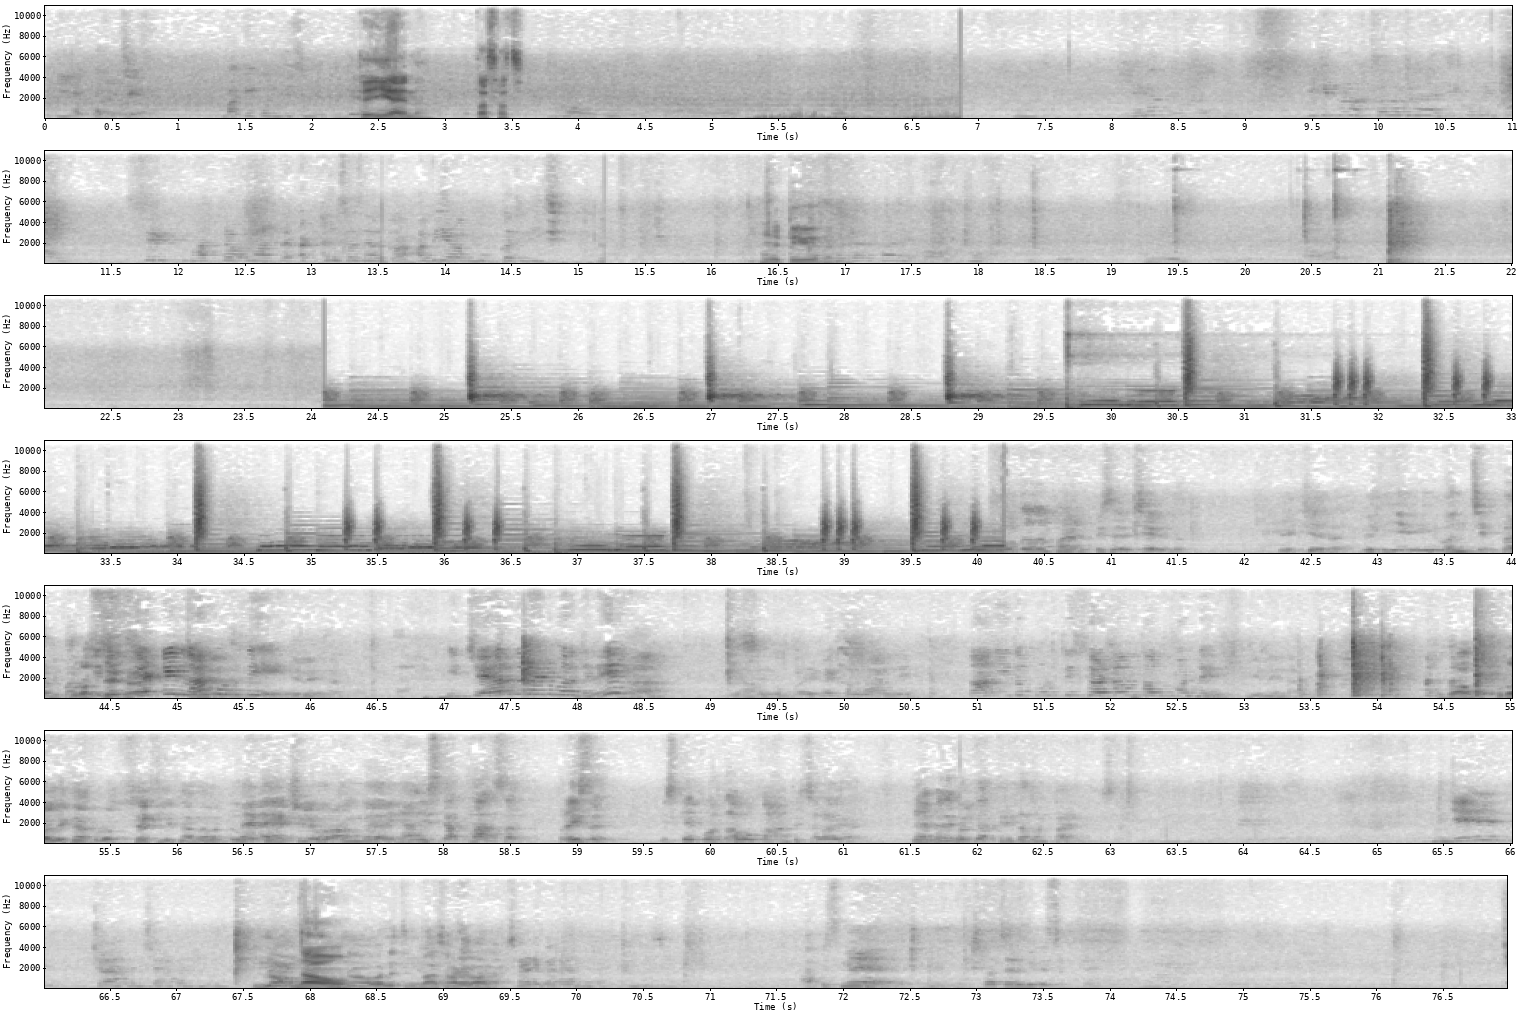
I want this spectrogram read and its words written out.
तेही आहे ना तसंच. ये टीवी अच्छा ಕೊಡ್ತಿ ಇಲ್ಲ ಇಲ್ಲ ಈ ಚೇರ್ ರೇಟ್ ಬರ್ದಿರಿ ಹಾ ಬರಿಬೇಕಲ್ಲ ಅಲ್ಲಿ ನಾನು ಇದು ಪೂರ್ತಿ ಸೆಟ್ ಅಂತ ಅನ್ಕೊಂಡೆ ಇಲ್ಲ ಇಲ್ಲ तो आपको पूरा लिखना पूरा सेट लिखना था ना तो नहीं नहीं एक्चुअली वो रॉन्ग यहाँ इसका था सर प्राइस इसके ऊपर था वो कहाँ पे चला गया यहाँ पे बिल का थ्री थाउजेंड फाइव हंड्रेड म्हणजे चार चार नौ नौ। नौ नहीं तीन बारह साढ़े बारह साडेबारा हजार आप इसमें एक्स्ट्रा चेयर भी ले सकते हैं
